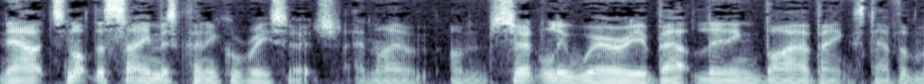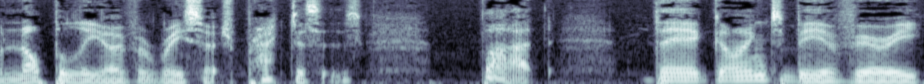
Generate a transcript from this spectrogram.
Now, it's not the same as clinical research, and I'm, I'm certainly wary about letting biobanks to have a monopoly over research practices, but they're going to be a very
